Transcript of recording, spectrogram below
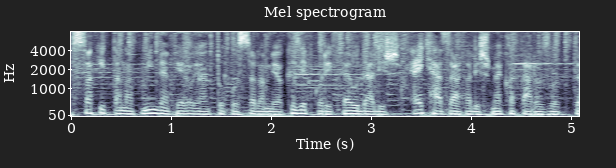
szakítanak mindenféle olyan toposszal, ami a középkori feudális egyház által is meghatározott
